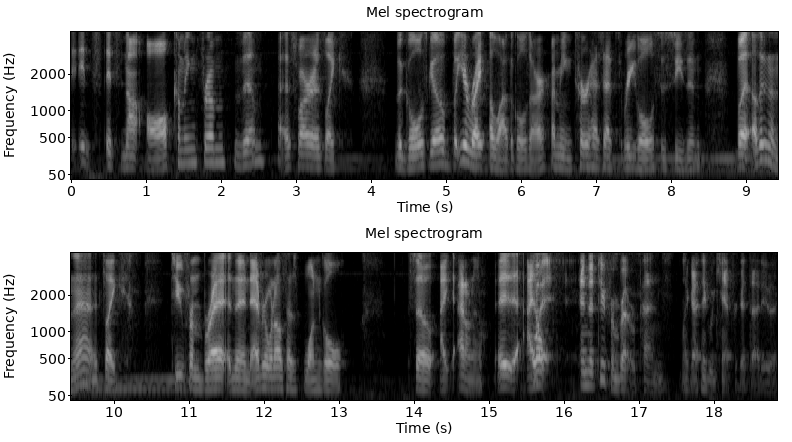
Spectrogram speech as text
it's it's not all coming from them as far as like the goals go. But you're right, a lot of the goals are. I mean, Kerr has had three goals this season, but other than that, it's like two from Brett, and then everyone else has one goal. So I I don't know. It, I Well, don't. and the two from Brett were pens. Like I think we can't forget that either.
